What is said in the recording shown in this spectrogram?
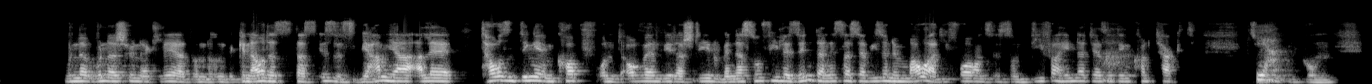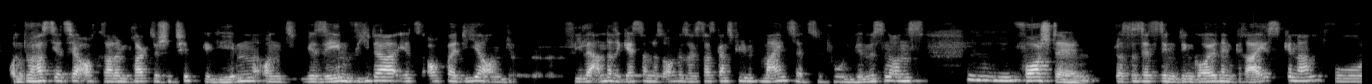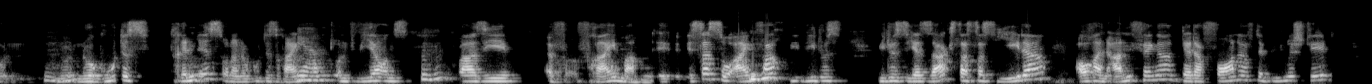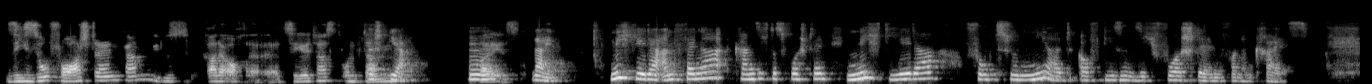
Wunder, wunderschön erklärt. Und, und genau das, das ist es. Wir haben ja alle tausend Dinge im Kopf und auch wenn wir da stehen, wenn das so viele sind, dann ist das ja wie so eine Mauer, die vor uns ist und die verhindert ja so den Kontakt zum ja. Publikum. Und du hast jetzt ja auch gerade einen praktischen Tipp gegeben und wir sehen wieder jetzt auch bei dir und viele andere Gäste haben das auch gesagt, es hat ganz viel mit Mindset zu tun. Wir müssen uns mhm. vorstellen, du hast es jetzt den, den goldenen Kreis genannt, wo mhm. nur, nur, Gutes drin ist oder nur Gutes reinkommt ja. und wir uns mhm. quasi äh, frei machen. Ist das so einfach, mhm. wie, wie du es wie du es jetzt sagst, dass das jeder, auch ein Anfänger, der da vorne auf der Bühne steht, sich so vorstellen kann, wie du es gerade auch äh, erzählt hast und dann ja. Mhm. Nein, nicht jeder Anfänger kann sich das vorstellen. Nicht jeder funktioniert auf diesem sich Vorstellen von einem Kreis.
